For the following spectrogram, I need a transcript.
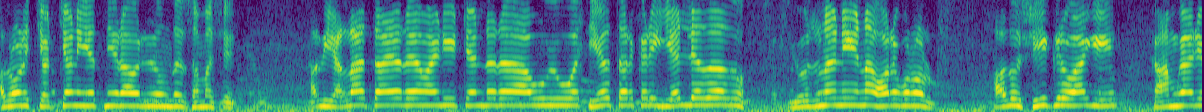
ಅದರೊಳಗೆ ಚರ್ಚಣೆ ಎತ್ತು ನೀರಾವರಿ ಒಂದು ಸಮಸ್ಯೆ ಅದು ಎಲ್ಲ ತಯಾರು ಮಾಡಿ ಟೆಂಡರ್ ಅವು ಇವತ್ತು ಹೇಳ್ತಾರೆ ಕರೆ ಎಲ್ಲಿ ಅದ? ಅದು ಯೋಜನೆ ನಾವು ಹೊರಗೆ ಬರೋಲ್ಲ. ಅದು ಶೀಘ್ರವಾಗಿ ಕಾಮಗಾರಿ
